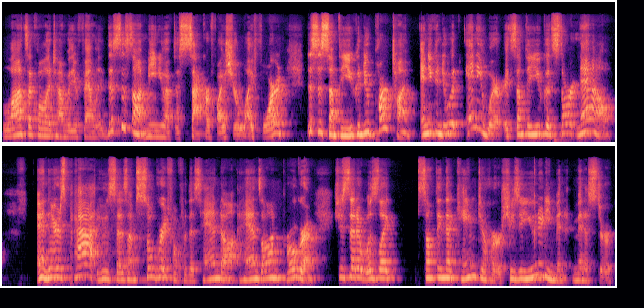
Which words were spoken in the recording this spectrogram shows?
lots of quality time with your family. This does not mean you have to sacrifice your life for it. This is something you can do part time and you can do it anywhere. It's something you could start now. And there's Pat who says, I'm so grateful for this hand on, program. She said it was like something that came to her. She's a unity minister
